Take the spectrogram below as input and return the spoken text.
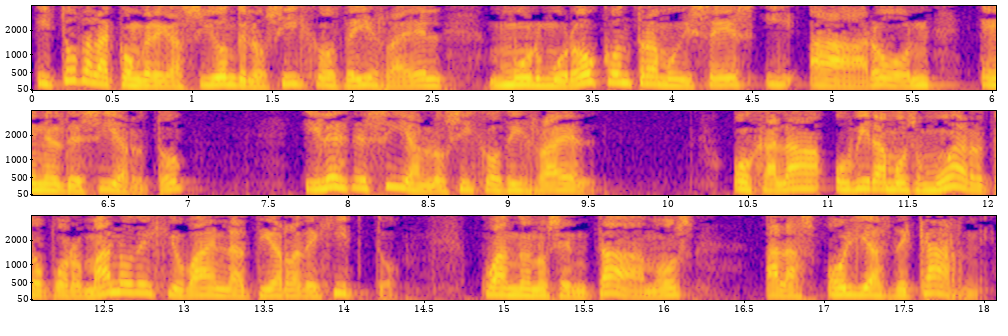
y toda la congregación de los hijos de Israel murmuró contra Moisés y Aarón en el desierto, y les decían los hijos de Israel, Ojalá hubiéramos muerto por mano de Jehová en la tierra de Egipto, cuando nos sentábamos a las ollas de carne,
